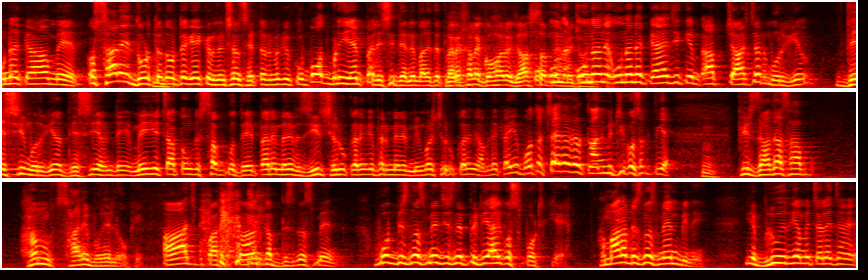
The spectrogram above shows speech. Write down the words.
انہوں نے کہا میں اور سارے دوڑتے دوڑتے گئے کنونشن سینٹر میں کہ بہت بڑی اہم پالیسی دینے والے تھے میرے خیال ہے گوہر اجاز صاحب نے انہوں نے انہوں نے کہا جی کہ آپ چار چار مرغیاں دیسی مرغیاں دیسی انڈے میں یہ چاہتا ہوں کہ سب کو دیں۔ پہلے میرے وزیر شروع کریں گے پھر میرے ممبر شروع کریں گے۔ ہم نے کہا یہ بہت اچھا ہے اگر اکانومی ٹھیک ہو سکتی ہے۔ پھر زیادہ صاحب ہم سارے برے لوگ ہیں۔ آج پاکستان کا بزنس مین وہ بزنس مین جس نے پی ٹی آئی کو سپورٹ کیا ہے۔ ہمارا بزنس مین بھی نہیں۔ یہ بلو ایریا میں چلے جائیں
